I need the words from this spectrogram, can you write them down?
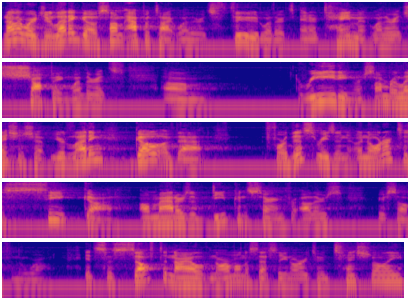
In other words, you're letting go of some appetite, whether it's food, whether it's entertainment, whether it's shopping, whether it's um, reading or some relationship. You're letting go of that for this reason in order to seek God on matters of deep concern for others, yourself, and the world. It's a self denial of normal necessity in order to intentionally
